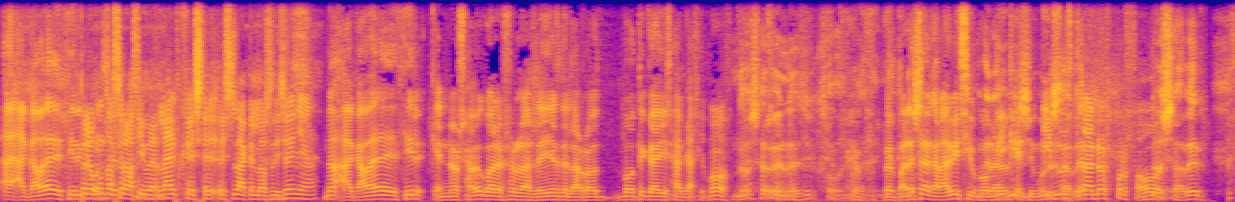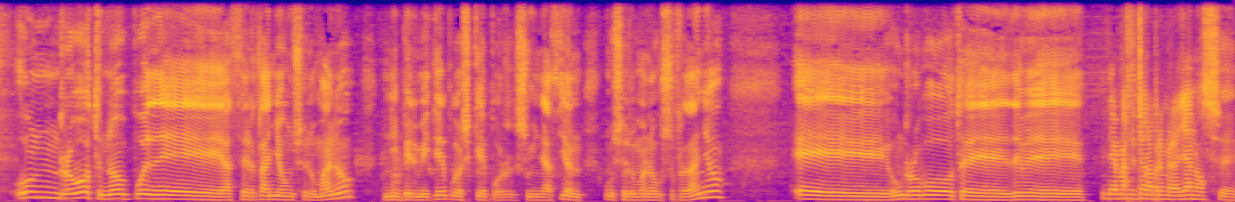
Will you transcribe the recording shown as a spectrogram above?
a- acaba de decir... Pregúntaselo a Cyberlife, que es, es la que los diseña. No, acaba de decir que no sabe cuáles son las leyes de la robótica de Isaac Asimov. No. Joder, madre mía, Me parece gravísimo, gravísimo, Miquel. no saber. Ilústranos, por favor. No saber. Un robot no puede hacer daño a un ser humano, Mm. ni permitir pues que por su inacción un ser humano sufra daño. Eh, un robot eh, debe Ya me has dicho la primera, ya no. Sí,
